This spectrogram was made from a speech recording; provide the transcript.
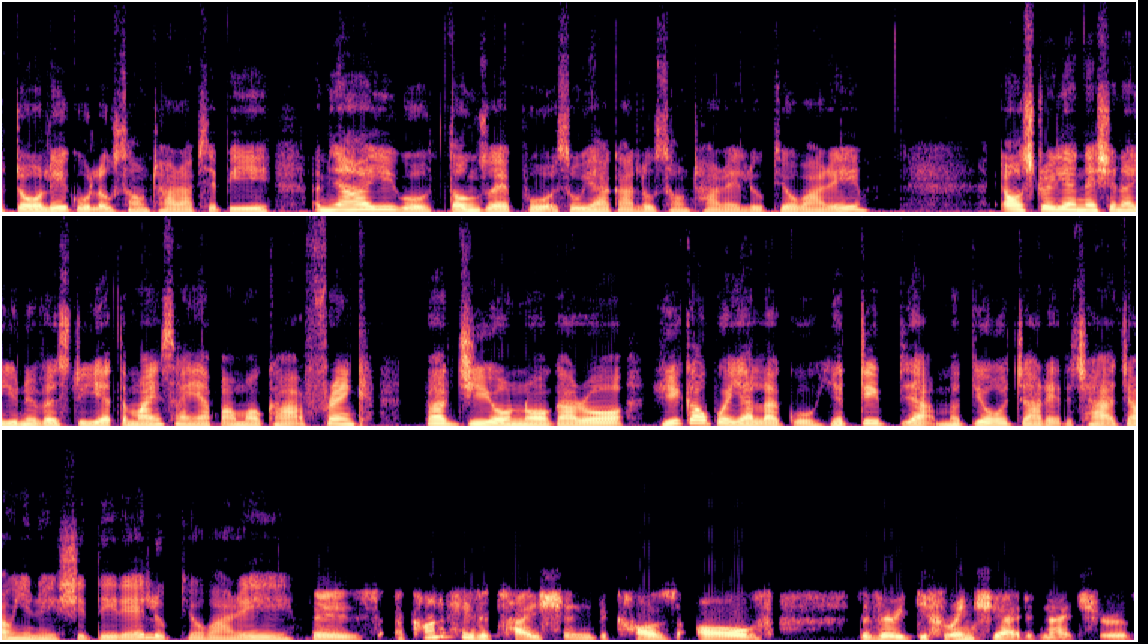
အတော်လေးကိုလှုပ်ဆောင်ထားတာဖြစ်ပြီးအများကြီးကိုသုံးစွဲဖို့အစိုးရကလှုပ်ဆောင်ထားတယ်လို့ပြောပါတယ်။ Australian National University ရဲ့သမိုင်းဆိုင်ရာပါမောက္ခ Frank Bergiono ကတော့ရွေးကောက်ပွဲရလဒ်ကိုယတိပြမပြောကြတဲ့တခြားအကြောင်းရင်းတွေရှိသေးတယ်လို့ပြောပါတယ်။ There's a kind of hesitation because of the very differentiated nature of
